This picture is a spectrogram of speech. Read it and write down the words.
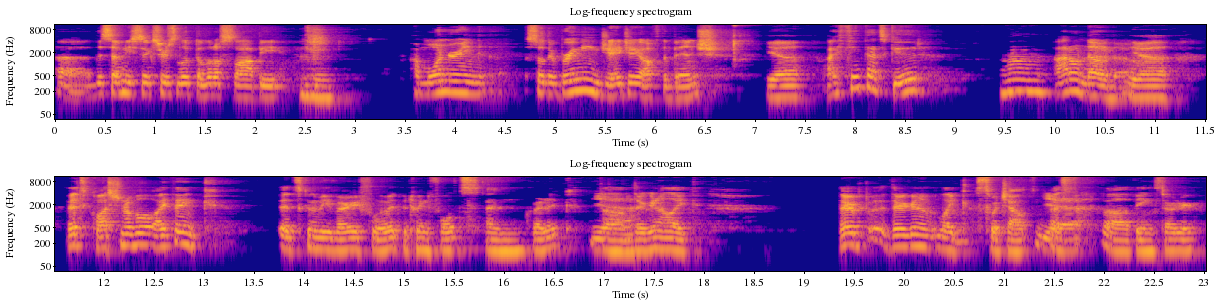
uh, the 76ers looked a little sloppy. Mhm. I'm wondering. So they're bringing JJ off the bench. Yeah. I think that's good. I don't know though. Yeah. It's questionable. I think it's going to be very fluid between Fultz and Redick. Yeah. Um, they're going to like they're they're going to like switch out Yeah. as uh, being starter.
